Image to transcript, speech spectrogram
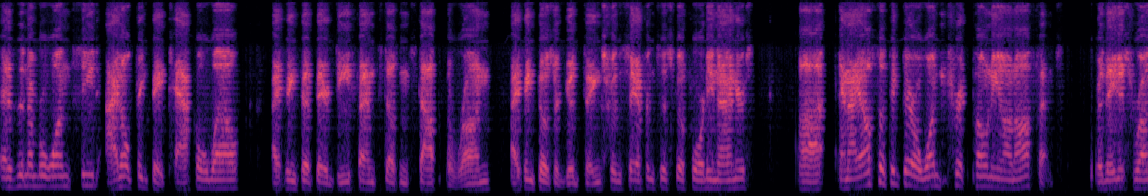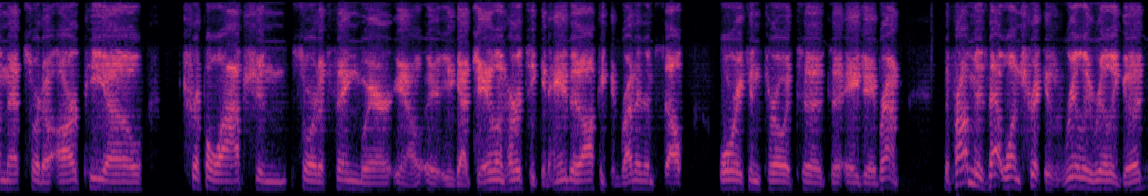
as the number one seed. I don't think they tackle well. I think that their defense doesn't stop the run. I think those are good things for the San Francisco 49ers. Uh, and I also think they're a one-trick pony on offense, where they just run that sort of RPO, triple option sort of thing where, you know, you got Jalen Hurts, he can hand it off, he can run it himself, or he can throw it to, to A.J. Brown. The problem is that one trick is really, really good,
